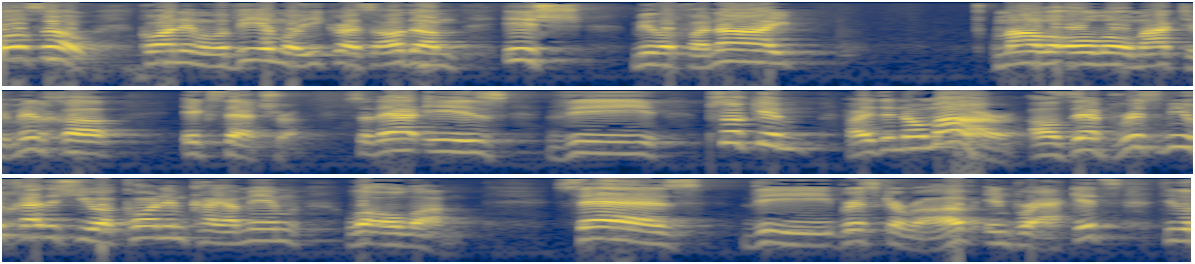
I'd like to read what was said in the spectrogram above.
also. Kohanim Levim, Lo Adam, Ish, Milafanai, Mala Olo, Mincha, etc. So that is the Psukim, Yuakonim Kayamim La'olam. Says the Brisker Rav, in brackets, Tilo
